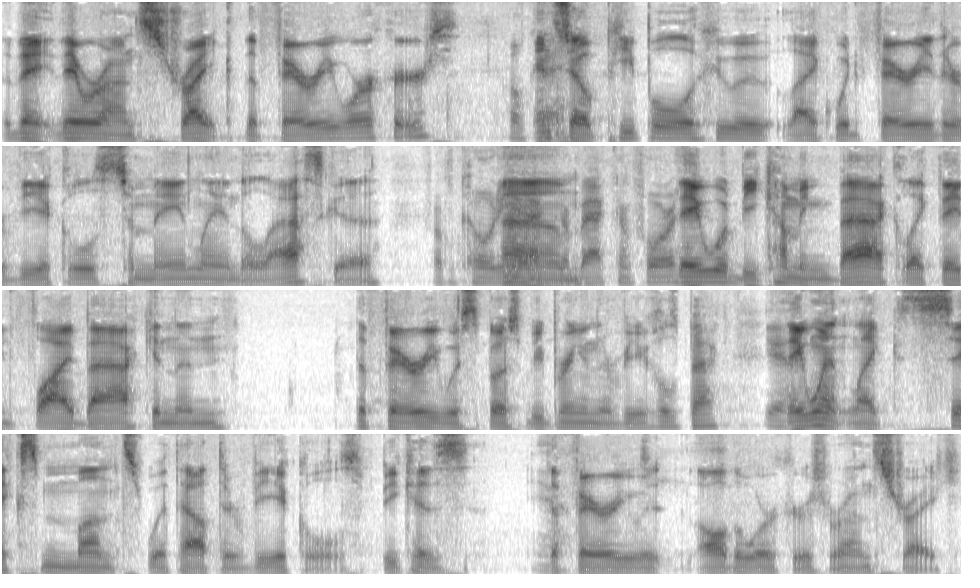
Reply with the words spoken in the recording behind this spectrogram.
they they were on strike, the ferry workers, Okay. and so people who like would ferry their vehicles to mainland Alaska, From Kodiak or um, back and forth. they would be coming back, like they'd fly back, and then the ferry was supposed to be bringing their vehicles back. Yeah. They went like six months without their vehicles because the ferry was all the workers were on strike.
